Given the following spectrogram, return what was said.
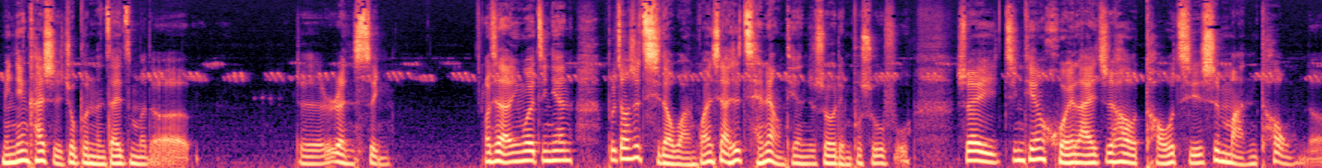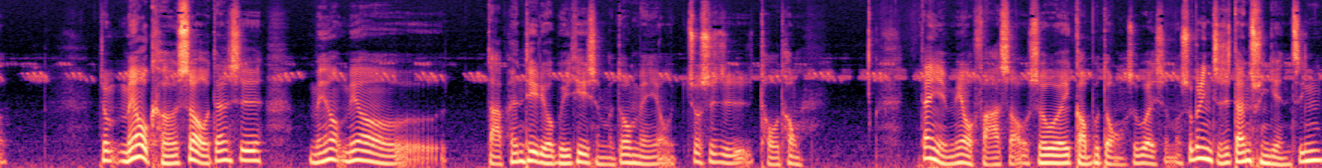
明天开始就不能再这么的，就是任性。而且因为今天不知道是起的晚关系，还是前两天就说有点不舒服，所以今天回来之后头其实是蛮痛的，就没有咳嗽，但是没有没有。打喷嚏、流鼻涕什么都没有，就是头痛，但也没有发烧，所以我也搞不懂是为什么。说不定只是单纯眼睛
